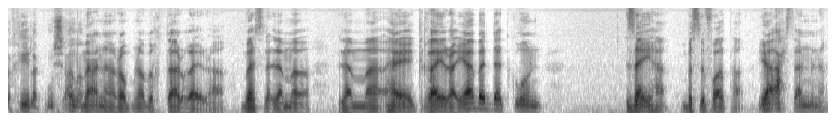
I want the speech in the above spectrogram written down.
دخيلك مش أنا. معنى ربنا بيختار غيرها. بس لما لما هيك غيرها يا بدها تكون زيها بصفاتها يا أحسن منها.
